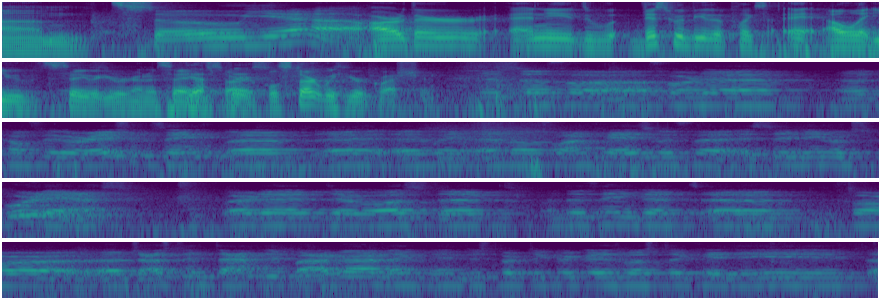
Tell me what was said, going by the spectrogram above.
Um, so yeah, are there any? This would be the place. eh, I'll let you say what you were going to say. Yes, sorry. please. We'll start with your question. So for, for the uh, configuration thing, uh, uh, uh, I know of one case with uh, SE Linux booleans, where the, there was the, the thing that uh, for uh, just-in-time debugger, like in this particular case was the KDE uh,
